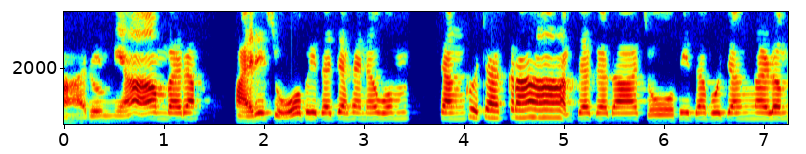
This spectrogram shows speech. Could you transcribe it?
ആരുണ്യാംബരം പരിശോഭിത ജഹനവും ശംഖുചക്രാബ്ജഗദാശോഭിത ഭുജങ്ങളും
